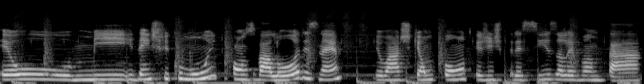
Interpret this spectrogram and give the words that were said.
eu me identifico muito com os valores, né? Eu acho que é um ponto que a gente precisa levantar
